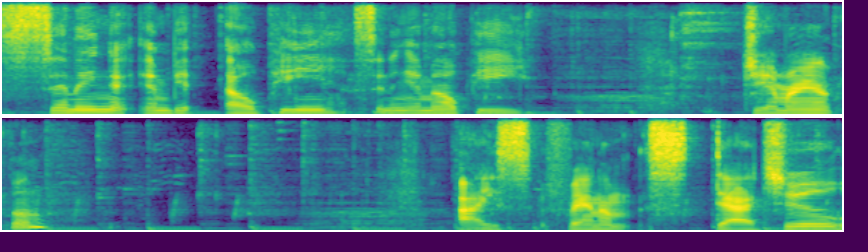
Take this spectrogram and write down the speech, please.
Sinning MLP. Sinning MLP. Jammer Anthem. Ice Phantom statue.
